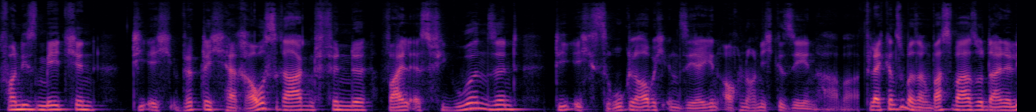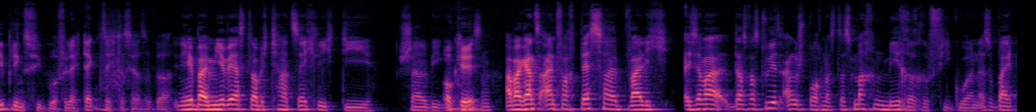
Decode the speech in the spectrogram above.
von diesem Mädchen, die ich wirklich herausragend finde, weil es Figuren sind, die ich so, glaube ich, in Serien auch noch nicht gesehen habe. Vielleicht kannst du mal sagen, was war so deine Lieblingsfigur? Vielleicht deckt sich das ja sogar. Nee, bei mir wäre es, glaube ich, tatsächlich die Shelby Okay. gewesen. Aber ganz einfach deshalb, weil ich, ich sag mal, das, was du jetzt angesprochen hast, das machen mehrere Figuren. Also bei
